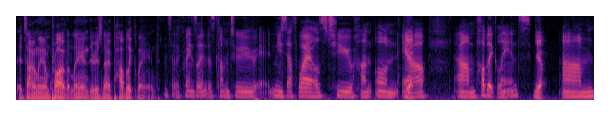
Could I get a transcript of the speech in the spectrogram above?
It's only on private land. There is no public land. And so the Queenslanders come to New South Wales to hunt on Yeah. our um, public lands. Yep. Um,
